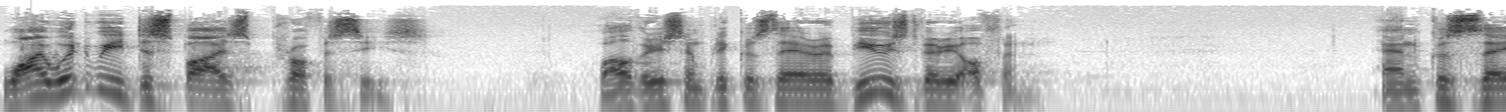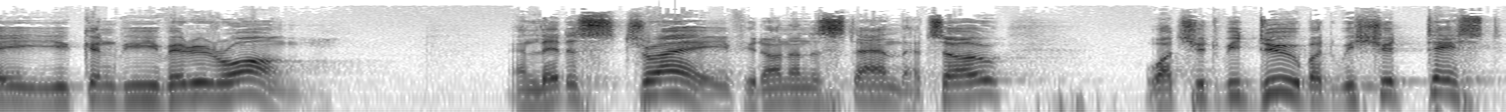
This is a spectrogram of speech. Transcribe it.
why would we despise prophecies? Well, very simply because they're abused very often. And because they you can be very wrong and led astray if you don't understand that. So, what should we do? But we should test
